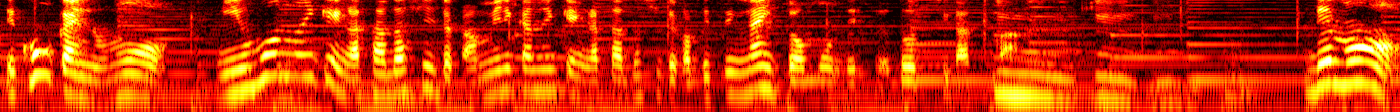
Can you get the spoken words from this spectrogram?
で今回のも日本の意見が正しいとかアメリカの意見が正しいとか別にないと思うんですよどっちがとか、うんうんでも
